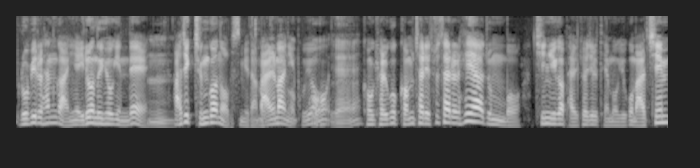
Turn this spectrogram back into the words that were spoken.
로비를 한 거 아니냐 이런 의혹인데 음. 아직 증거는 없습니다. 말만 있고요. 어, 예. 거 결국 검찰이 수사를 해야 좀 뭐 진위가 밝혀질 대목이고 마침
